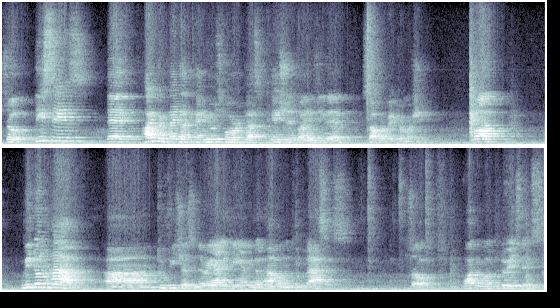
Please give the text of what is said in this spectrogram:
So this is the hyperplane that can use for classification by using the support vector machine. But we don't have uh, two features in the reality and we don't have only two classes. So what we want to do is this.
